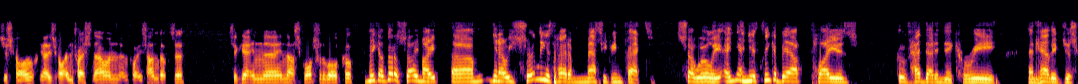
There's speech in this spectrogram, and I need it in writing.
just got yeah, he's got impressed now and, and put his hand up to to get in uh, in that squad for the World Cup. Mick, I've got to say, mate, um, you know, he certainly has had a massive impact so early. And, and you think about players who've had that in their career and how they've just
